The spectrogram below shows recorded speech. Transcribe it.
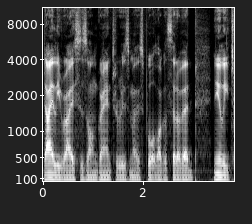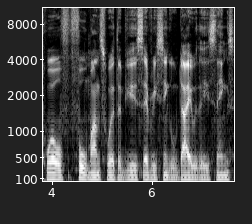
daily races on Gran Turismo Sport. Like I said, I've had nearly 12 full months worth of use every single day with these things,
